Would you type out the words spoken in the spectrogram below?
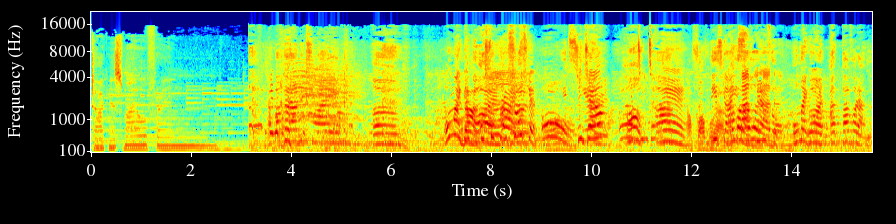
darkness, my old friend. Oh my god. I'm so scared. Oh, 진짜요? Oh, 네. 아파보라다. Apavorada. Oh my god, apavorada.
